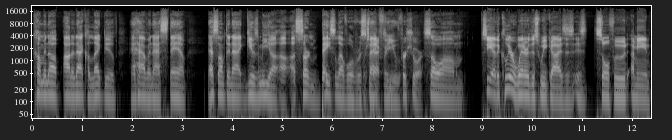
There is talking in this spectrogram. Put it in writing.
coming up out of that collective and having that stamp, that's something that gives me a a, a certain base level of respect, for you. for sure. so um, So yeah, the clear winner this week, guys, is is Soul Food. I mean,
